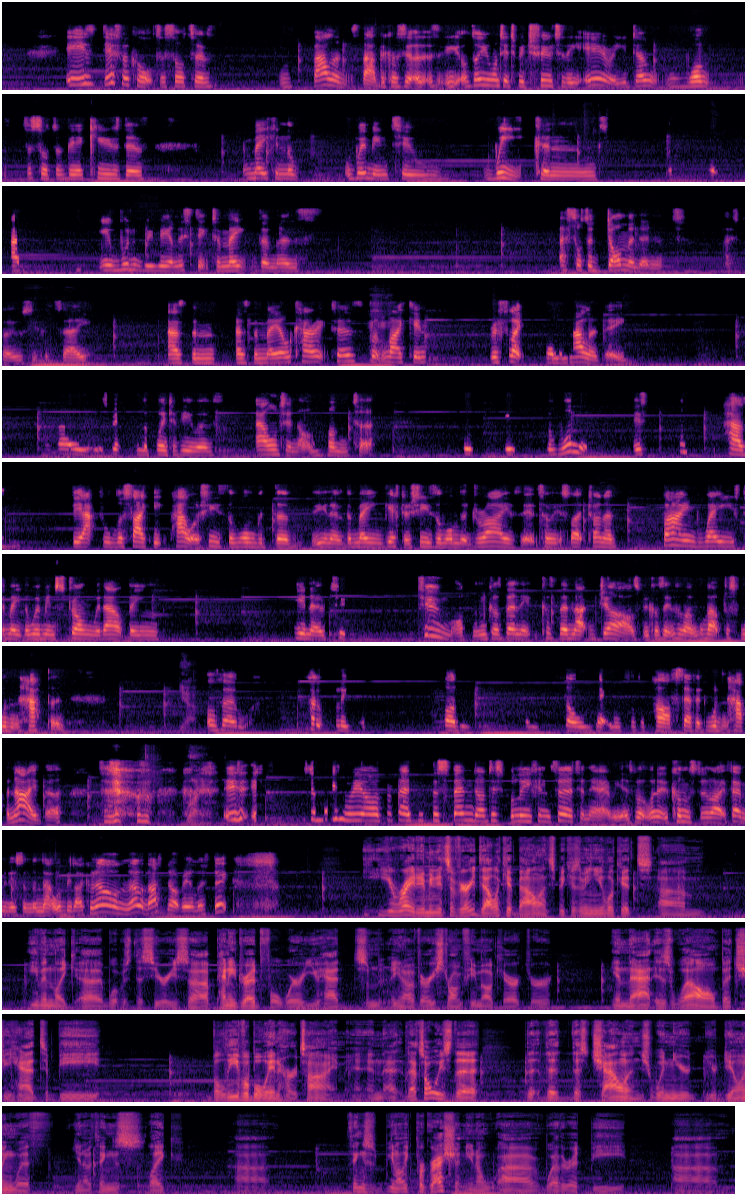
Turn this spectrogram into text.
it is difficult to sort of balance that because although you want it to be true to the era, you don't want to sort of be accused of making the women too weak and, and it wouldn't be realistic to make them as a sort of dominant, I suppose you could say, as the as the male characters, but like in reflect on the malady. Although it's written from the point of view of Algernon Hunter, it, it, the woman is has the actual the psychic power. She's the one with the you know the main gift, and she's the one that drives it. So it's like trying to find ways to make the women strong without being, you know, too too modern because then it because then that jars because it's like well that just wouldn't happen. Yeah. Although, hopefully, body and soul getting sort of half severed wouldn't happen either. right. It, it's amazing we are prepared to suspend our disbelief in certain areas, but when it comes to like feminism and that would be like, no, no, that's not realistic. You're right. I mean, it's a very delicate balance because I mean, you look at um, even like uh, what was the series uh, Penny Dreadful, where you had some, you know, a very strong female character in that as well, but she had to be believable in her time, and that, that's always the, the the the challenge when you're you're dealing with you know things like uh, things you know like progression. You know uh, whether it be um,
